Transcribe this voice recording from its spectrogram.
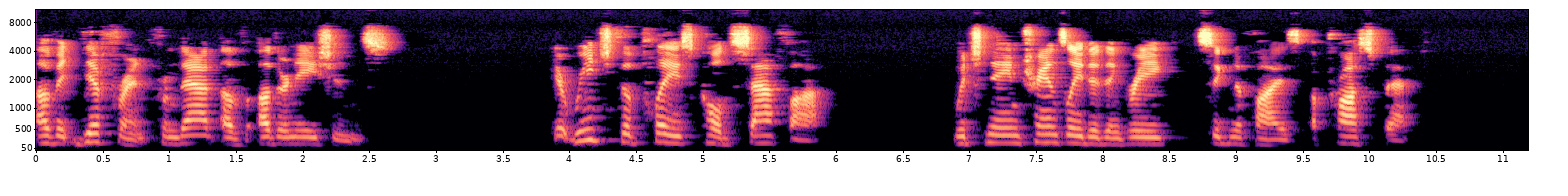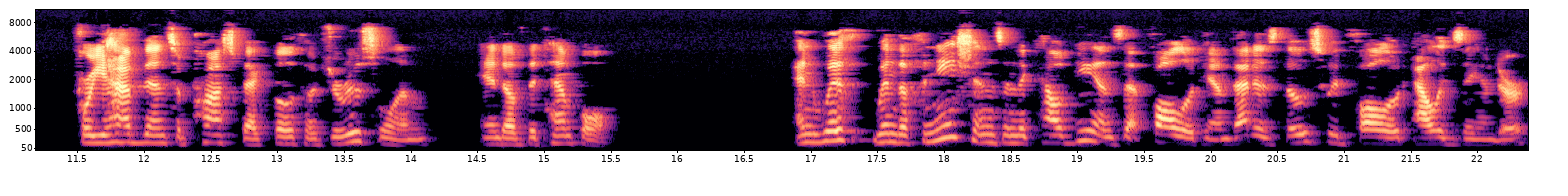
of it different from that of other nations. It reached the place called Sappha, which name translated in Greek signifies a prospect. For you have thence a prospect both of Jerusalem and of the temple. And with when the Phoenicians and the Chaldeans that followed him, that is, those who had followed Alexander,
